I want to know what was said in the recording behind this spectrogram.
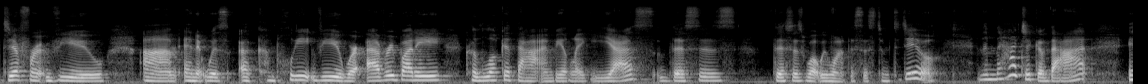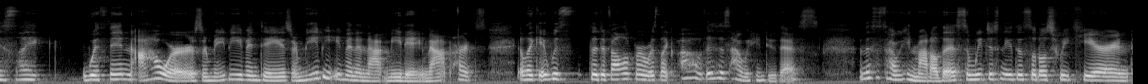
different view. Um, and it was a complete view where everybody could look at that and be like, yes, this is this is what we want the system to do. And the magic of that is like within hours or maybe even days or maybe even in that meeting, that part's like it was the developer was like, oh, this is how we can do this and this is how we can model this. And we just need this little tweak here and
